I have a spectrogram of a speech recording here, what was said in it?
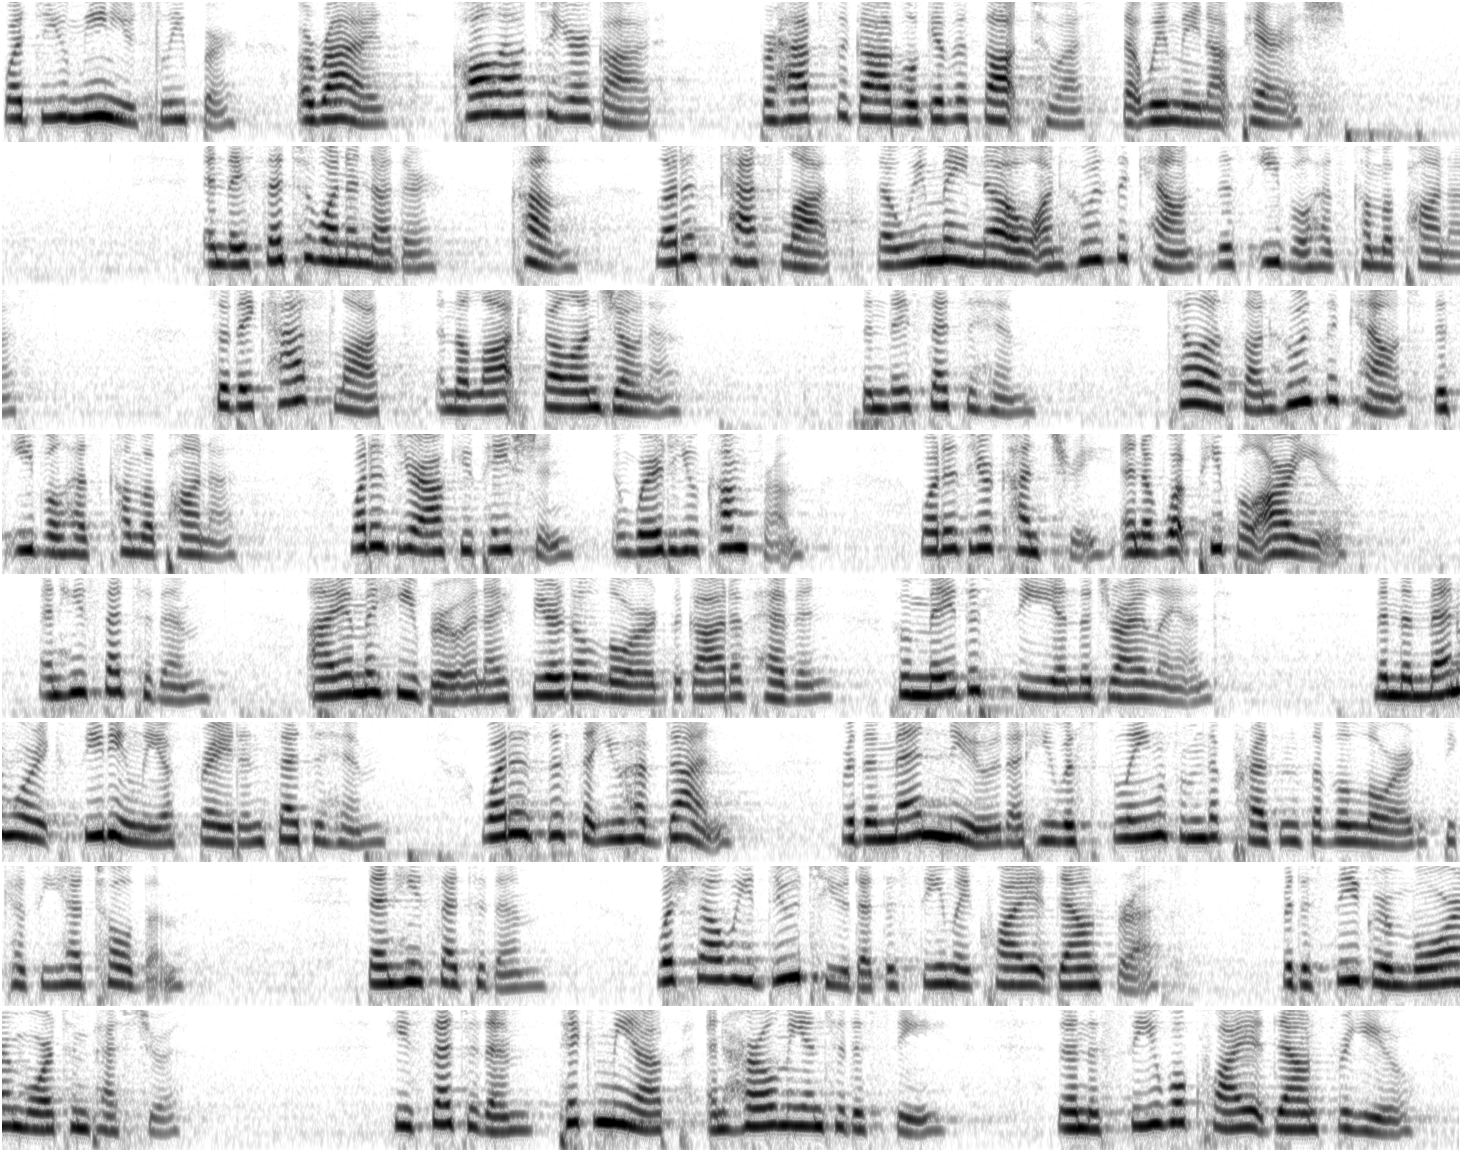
what do you mean, you sleeper? Arise, call out to your God. Perhaps the God will give a thought to us that we may not perish. And they said to one another, Come, let us cast lots, that we may know on whose account this evil has come upon us. So they cast lots, and the lot fell on Jonah. Then they said to him, Tell us on whose account this evil has come upon us. What is your occupation, and where do you come from? What is your country, and of what people are you? And he said to them, I am a Hebrew, and I fear the Lord, the God of heaven, who made the sea and the dry land. Then the men were exceedingly afraid and said to him, What is this that you have done? For the men knew that he was fleeing from the presence of the Lord, because he had told them. Then he said to them, What shall we do to you that the sea may quiet down for us? For the sea grew more and more tempestuous. He said to them, Pick me up and hurl me into the sea. Then the sea will quiet down for you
